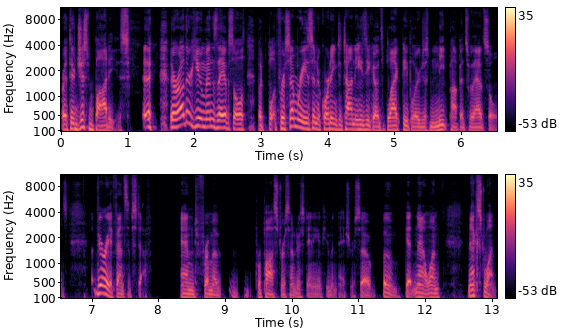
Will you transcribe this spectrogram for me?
right? They're just bodies. there are other humans, they have souls, but for some reason, according to Ta-Nehisi Coates, black people are just meat puppets without souls. Very offensive stuff. And from a preposterous understanding of human nature. So, boom, getting that one. Next one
